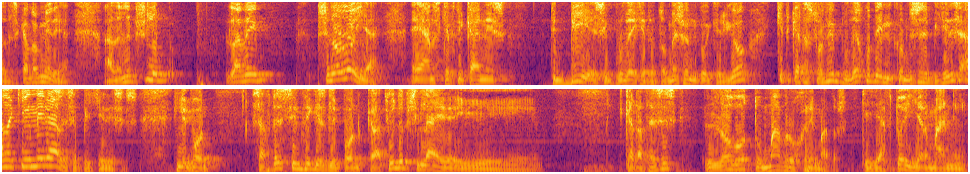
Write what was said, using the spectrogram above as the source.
35-40 δισεκατομμύρια. Αλλά είναι ψηλο, δηλαδή ψηλολόγια. Εάν σκεφτεί κανείς την πίεση που δέχεται το μέσο νοικοκυριό και την καταστροφή που δέχονται οι μικρομεσαίες επιχειρήσεις αλλά και οι μεγάλες επιχειρήσεις. Λοιπόν, σε αυτές τις συνθήκες λοιπόν κρατιούνται ψηλά οι, οι καταθέσεις λόγω του μαύρου χρήματος. Και γι' αυτό οι Γερμανοί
